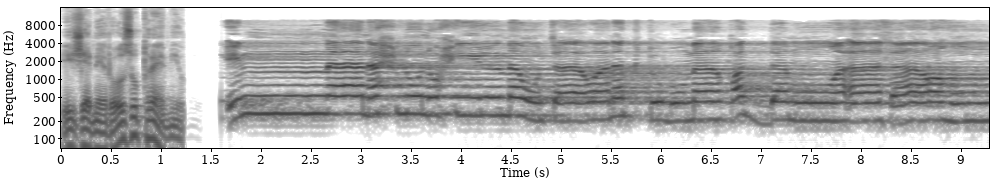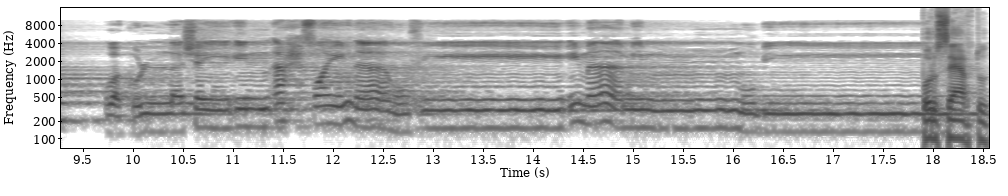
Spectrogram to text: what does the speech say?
e generoso prêmio. Por certo,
